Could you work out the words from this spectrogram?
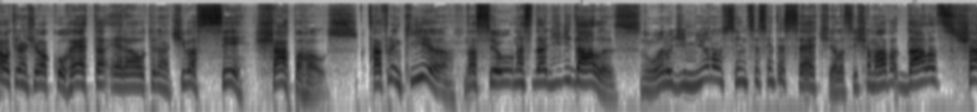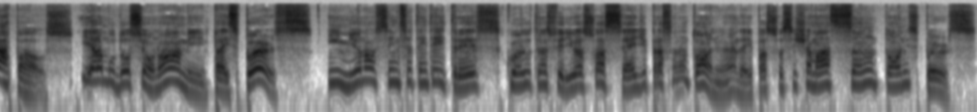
A alternativa correta era a alternativa C, Chaparrals. A franquia nasceu na cidade de Dallas, no ano de 1967. Ela se chamava Dallas Chaparrals. E ela mudou seu nome para Spurs em 1973, quando transferiu a sua sede para San Antonio. Né? Daí passou a se chamar San Antonio Spurs.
